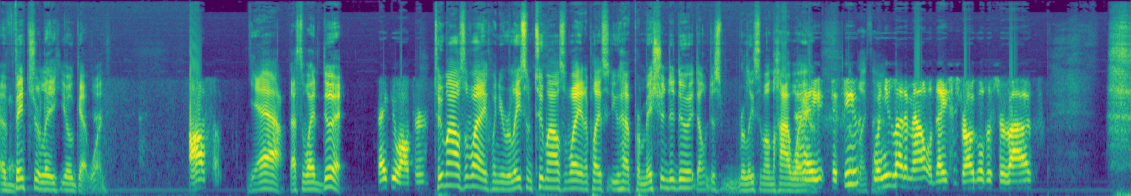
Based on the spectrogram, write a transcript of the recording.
Eventually, you'll get one. Awesome. Yeah, that's the way to do it. Thank you, Walter. Two miles away. When you release them two miles away in a place that you have permission to do it, don't just release them on the highway. Hey, if you like that. when you let them out, will they struggle to survive?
